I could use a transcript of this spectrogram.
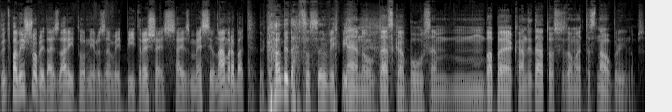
principā viņš šobrīd aizved arī turnīru uz MVP. Trešais aiz Messi un Amrabat kandidāts uz MVP. Nē, nu, tas, kā būs Bapē kandidātos, es domāju, tas nav brīnums.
